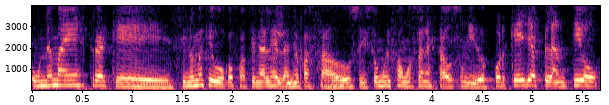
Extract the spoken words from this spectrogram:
una maestra que, si no me equivoco, fue a finales del año pasado, se hizo muy famosa en Estados Unidos porque ella planteó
